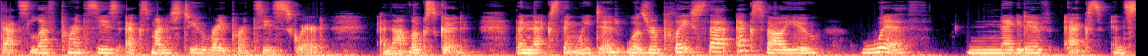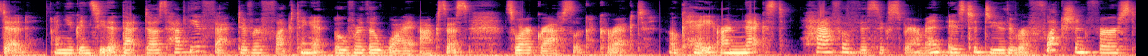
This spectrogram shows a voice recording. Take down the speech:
That's left parentheses x minus 2, right parentheses squared. And that looks good. The next thing we did was replace that x value with negative x instead. And you can see that that does have the effect of reflecting it over the y-axis. So our graphs look correct. Okay, our next half of this experiment is to do the reflection first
